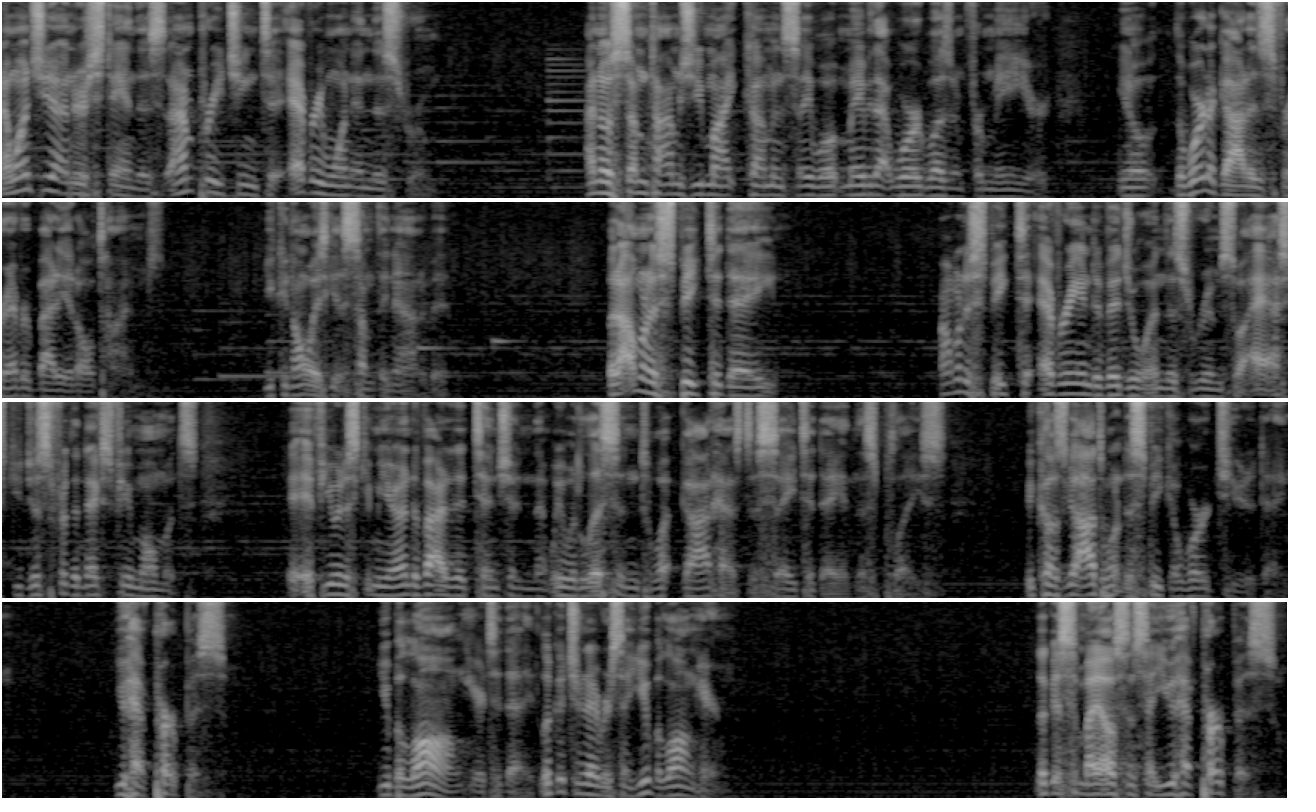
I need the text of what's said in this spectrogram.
And I want you to understand this. I'm preaching to everyone in this room. I know sometimes you might come and say, well, maybe that word wasn't for me, or, you know, the word of God is for everybody at all times. You can always get something out of it. But I want to speak today. I want to speak to every individual in this room. So I ask you just for the next few moments, if you would just give me your undivided attention, that we would listen to what God has to say today in this place. Because God's wanting to speak a word to you today. You have purpose. You belong here today. Look at your neighbor and say, You belong here. Look at somebody else and say, You have purpose.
